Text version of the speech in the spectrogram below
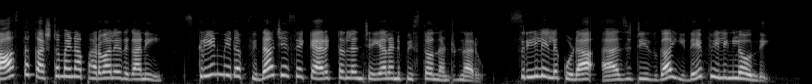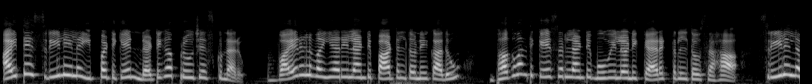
కాస్త కష్టమైనా పర్వాలేదు గాని స్క్రీన్ మీద ఫిదా చేసే క్యారెక్టర్లను చేయాలనిపిస్తోందంటున్నారు. శ్రీలీల కూడా యాజ్ ఇట్ ఈజ్గా ఇదే ఫీలింగ్లో ఉంది. అయితే శ్రీలీల ఇప్పటికే నటిగా ప్రూవ్ చేసుకున్నారు. వైరల్ వయ్యారి లాంటి పాటలతోనే కాదు భగవంత్ కేసర్ లాంటి మూవీలోని క్యారెక్టర్లతో సహా శ్రీలీల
